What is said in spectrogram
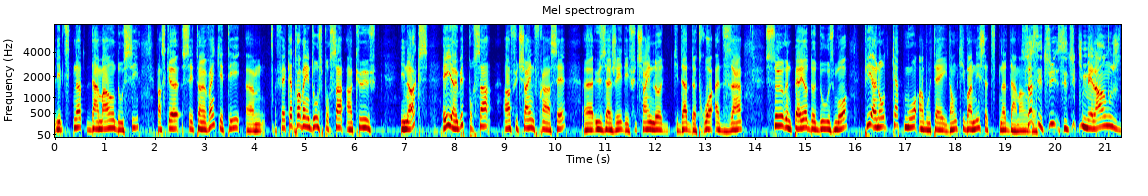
les petites notes d'amande aussi, parce que c'est un vin qui a été euh, fait 92% en cuve inox et il y a un 8% en fût de chêne français euh, usagé, des fûts de chêne qui datent de 3 à 10 ans sur une période de 12 mois, puis un autre 4 mois en bouteille. Donc, qui va amener cette petite note d'amande. Ça, c'est-tu c'est-tu qui mélange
